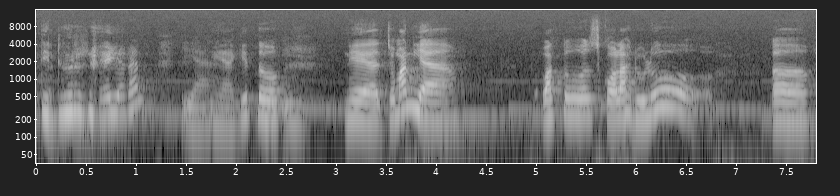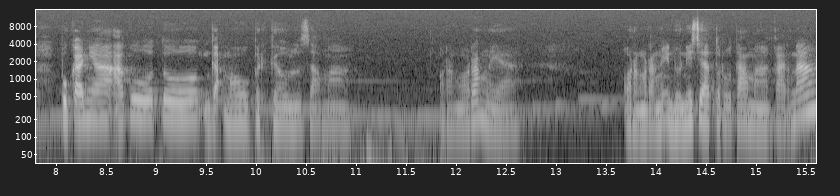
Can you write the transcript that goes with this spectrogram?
Tidur. ya iya kan? Iya. ya gitu. Ya cuman ya waktu sekolah dulu eh, bukannya aku tuh nggak mau bergaul sama orang-orang ya. Orang-orang Indonesia terutama. Karena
